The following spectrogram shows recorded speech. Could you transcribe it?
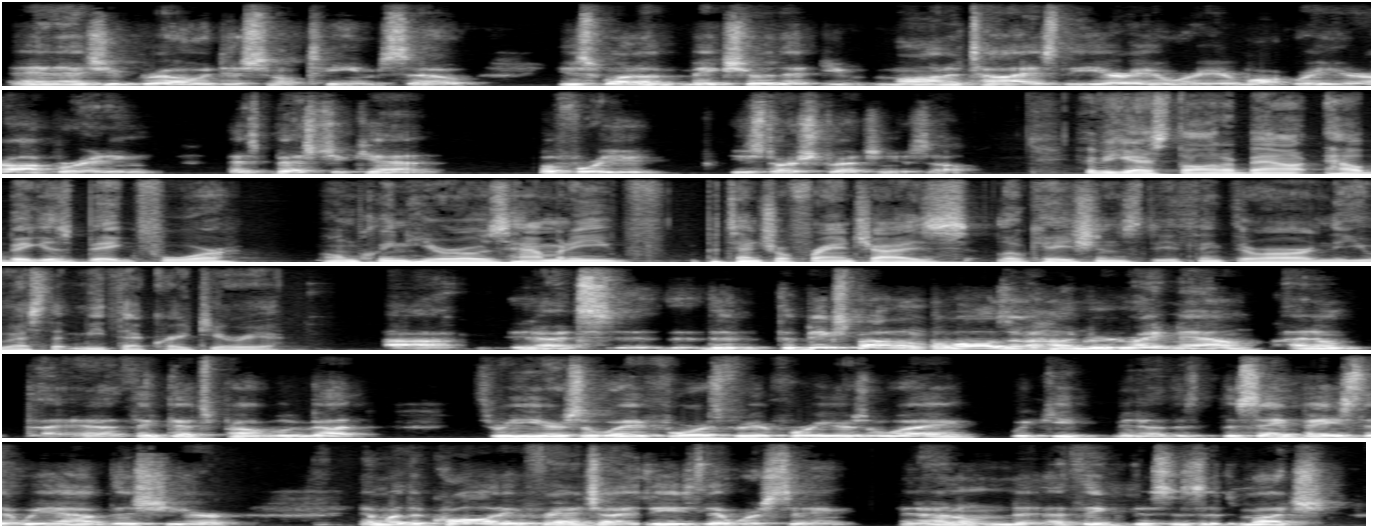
And as you grow additional teams, so you just want to make sure that you monetize the area where you're where you're operating as best you can before you you start stretching yourself. Have you guys thought about how big is big for Home Clean Heroes? How many potential franchise locations do you think there are in the U.S. that meet that criteria? Uh, you know, it's the the big spot on the wall is 100 right now. I don't. I think that's probably about three years away for us, three or four years away. We keep, you know, the, the same pace that we have this year. And with the quality of franchisees that we're seeing. And I don't, I think this is as much,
